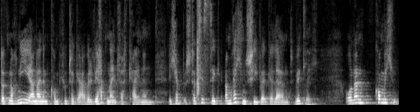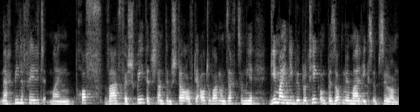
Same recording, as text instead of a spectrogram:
dort noch nie an einem Computer gearbeitet. Wir hatten einfach keinen. Ich habe Statistik am Rechenschieber gelernt, wirklich. Und dann komme ich nach Bielefeld. Mein Prof war verspätet, stand im Stau auf der Autobahn und sagt zu mir, geh mal in die Bibliothek und besorg mir mal XY.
